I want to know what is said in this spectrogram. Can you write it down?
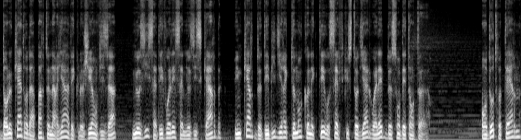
Dans le cadre d'un partenariat avec le géant Visa, Gnosis a dévoilé sa Gnosis Card, une carte de débit directement connectée au self-custodial wallet de son détenteur. En d'autres termes,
